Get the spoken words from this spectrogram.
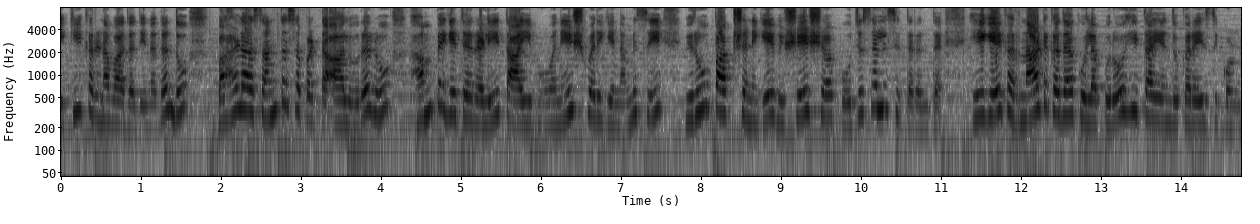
ಏಕೀಕರಣವಾದ ದಿನದಂದು ಬಹಳ ಸಂತಸಪಟ್ಟ ಆಲೂರರು ಹಂಪೆಗೆ ತೆರಳಿ ತಾಯಿ ಭುವನೇಶ್ವರಿಗೆ ನಮಿಸಿ ವಿರೂಪಾಕ್ಷನಿಗೆ ವಿಶೇಷ ಪೂಜೆ ಸಲ್ಲಿಸಿದ್ದರಂತೆ. ಹೀಗೆ ಕರ್ನಾಟಕದ ಕುಲ ಪುರೋಹಿತ ಎಂದು ಕರೆಯಿಸಿಕೊಂಡ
